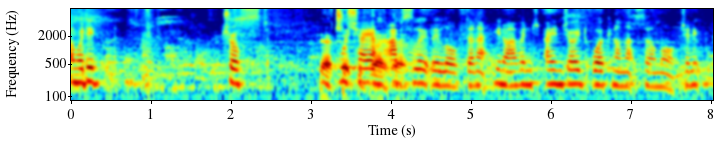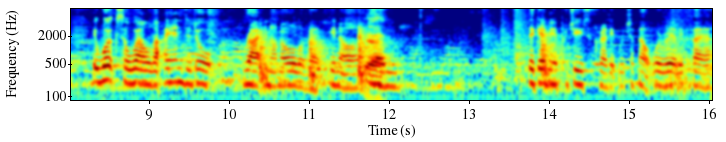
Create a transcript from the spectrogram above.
and we did Trust, Yeah. Trust which I great, yeah. absolutely loved, and I, you know, I've en- I enjoyed working on that so much, and it it worked so well that I ended up writing on all of it. You know, Yeah. and they gave me a producer credit, which I thought were really fair,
